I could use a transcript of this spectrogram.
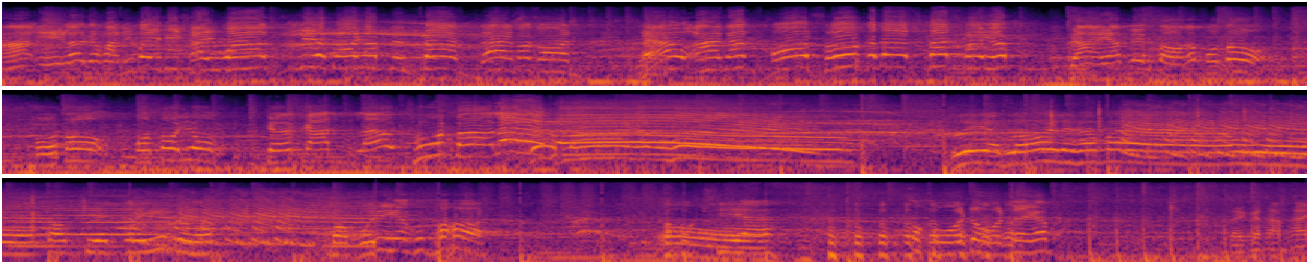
มาเองแล้วจังหวะนี้ไม่มีใครวางเรียบร้อยครับหนึ่งแต้มได้มาก่อน แล้วอานัทขอโซกระดาษตัดไปครับ ได้ครับเล่นต่อครับโฟโต้ โฟโต้โฟโต้โยก เจอกันแล้วชูดมาแล้วเรียบร้อยครับโอ้โหเรียบร้อยเลยครับแม่โอ้โหกองเชียร์กรี๊ดเลยครับบอกโอ้ยนี่ครับคุณพ่อกองเชียร์โอ้โหโดดเลยครับแต่ก็ทำให้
